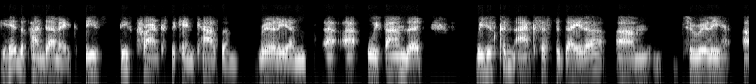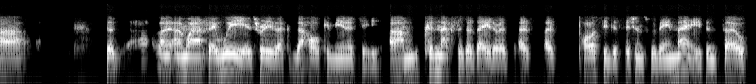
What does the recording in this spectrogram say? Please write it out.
hit the pandemic, these these cracks became chasms really, and uh, uh, we found that we just couldn't access the data um, to really. Uh, the, and when I say we, it's really the, the whole community um, couldn't access the data as, as, as policy decisions were being made. And so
